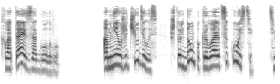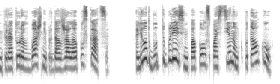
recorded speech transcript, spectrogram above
хватаясь за голову. А мне уже чудилось, что льдом покрываются кости, температура в башне продолжала опускаться. Лед будто плесень пополз по стенам к потолку.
